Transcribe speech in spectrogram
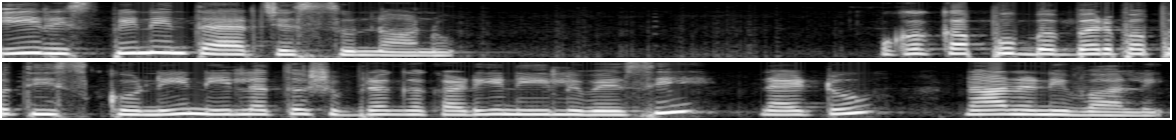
ఈ రెసిపీ నేను తయారు చేస్తున్నాను. ఒక కప్పు బొబ్బరి పప్పు తీసుకొని నీళ్ళతో శుభ్రంగా కడిగి నీళ్ళు వేసి నైటు నాననివ్వాలి.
